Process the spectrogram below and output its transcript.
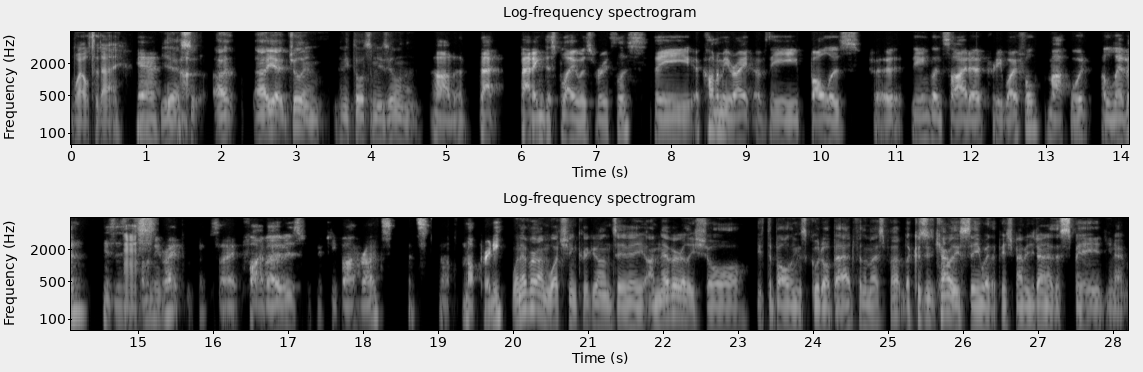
well today. yeah. Yeah. Uh, So, uh, uh, yeah, Julian, any thoughts on New Zealand? Then? Oh, the, that batting display was ruthless. The economy rate of the bowlers for the England side are pretty woeful. Mark Wood, 11 is his Mm. economy rate. So five overs for 55 runs. That's not, not pretty. Whenever I'm watching cricket on TV, I'm never really sure if the bowling is good or bad for the most part, because you can't really see where the pitch may be. You don't know the speed. You know,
